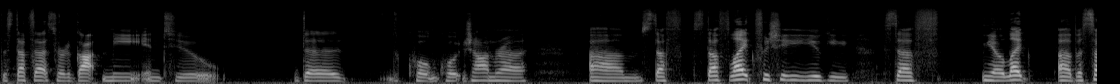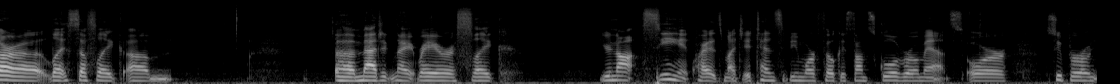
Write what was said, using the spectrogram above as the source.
the stuff that sort of got me into the quote unquote genre um, stuff stuff like Fushigi Yugi, stuff you know like uh, Basara, like stuff like um, uh, Magic Knight Rayearth, like you're not seeing it quite as much. It tends to be more focused on school romance or super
